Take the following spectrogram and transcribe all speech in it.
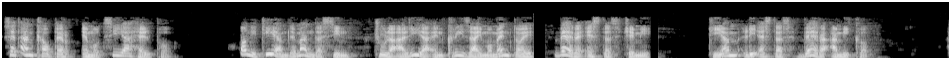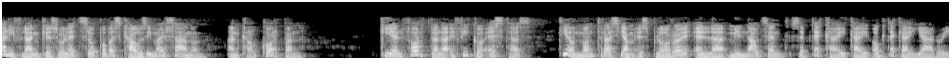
sed ancau per emozia helpo. Oni tiam demandas sin, ciù la alia en crisae momentoi vere estas ce mi. Tiam li estas vera amico. Ali flanque solezzo povas causi malsanon, ancau corpan, Kiel forta la effico estas, tion montras jam esploroi el la 1970-cae cae 80-cae jaroi.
